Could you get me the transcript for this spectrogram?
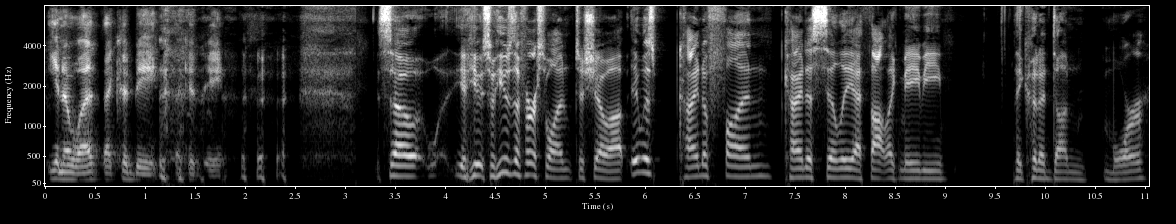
You know what? That could be. That could be. so yeah, he, so he was the first one to show up. It was kind of fun, kind of silly. I thought like maybe they could have done more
